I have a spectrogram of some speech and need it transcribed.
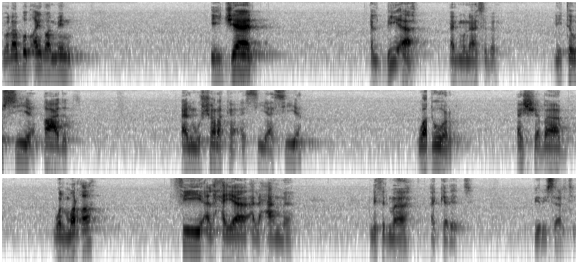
ولا بد أيضا من إيجاد البيئة المناسبة لتوسيع قاعدة المشاركة السياسية ودور الشباب والمرأة في الحياة العامة مثل ما أكدت برسالتي.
